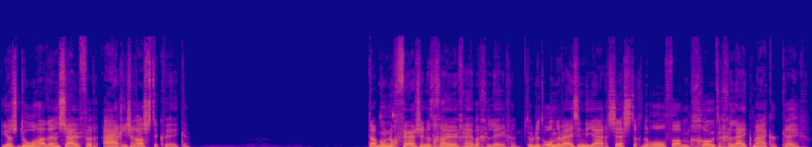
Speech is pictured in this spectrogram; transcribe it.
die als doel hadden een zuiver Arisch ras te kweken. Dat moet nog vers in het geheugen hebben gelegen, toen het onderwijs in de jaren 60 de rol van grote gelijkmaker kreeg.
